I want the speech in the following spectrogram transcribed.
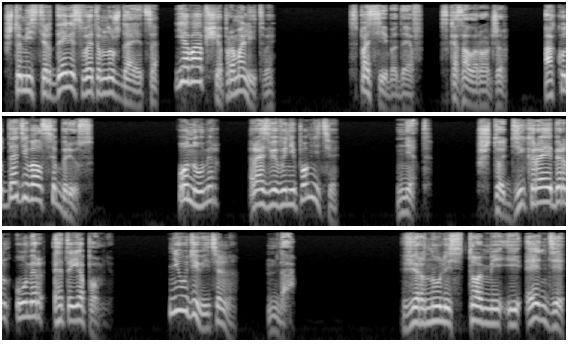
что мистер Дэвис в этом нуждается. Я вообще про молитвы». «Спасибо, Дэв», — сказал Роджер. «А куда девался Брюс?» «Он умер. Разве вы не помните?» «Нет. Что Дик Рейберн умер, это я помню». «Неудивительно». «Да». Вернулись Томми и Энди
